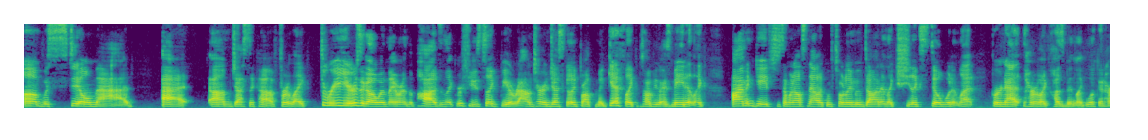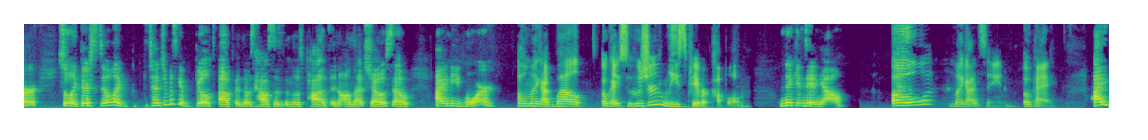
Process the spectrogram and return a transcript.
um, was still mad at um, Jessica for like three years ago when they were in the pods and like refused to like be around her. And Jessica like brought them a gift, like some of you guys made it. Like I'm engaged to someone else now. Like we've totally moved on, and like she like still wouldn't let Barnett, her like husband, like look at her. So like there's still like tension must get built up in those houses in those pods and on that show. So I need more. Oh my god. Well, okay. So who's your least favorite couple? Nick and Danielle. Oh my god, same. Okay. I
